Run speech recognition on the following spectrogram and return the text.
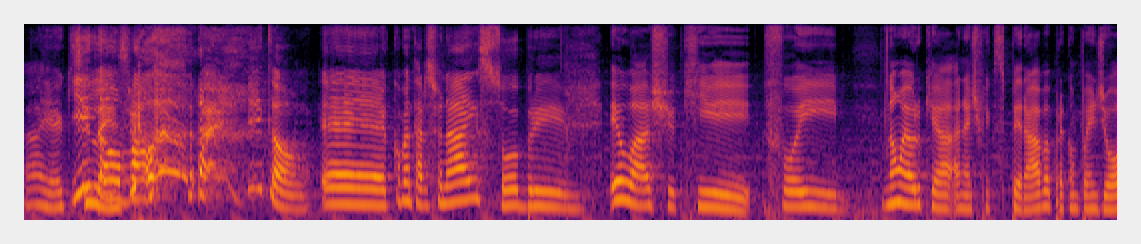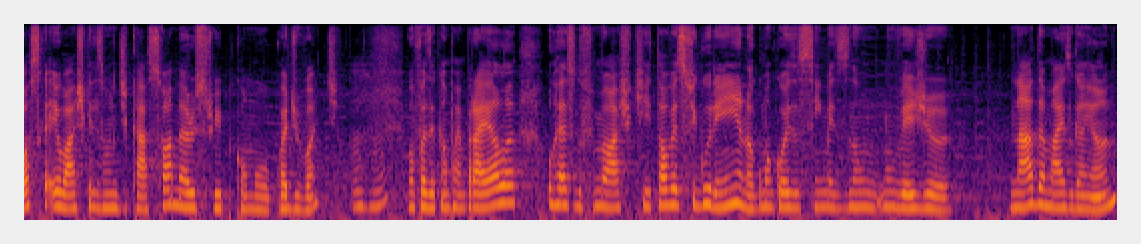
Ai, ai. Então, Silêncio. Paula- então é, comentários finais sobre... Eu acho que foi. Não era o que a a Netflix esperava para a campanha de Oscar. Eu acho que eles vão indicar só a Meryl Streep como coadjuvante. Vão fazer campanha para ela. O resto do filme eu acho que talvez figurino, alguma coisa assim, mas não, não vejo nada mais ganhando.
